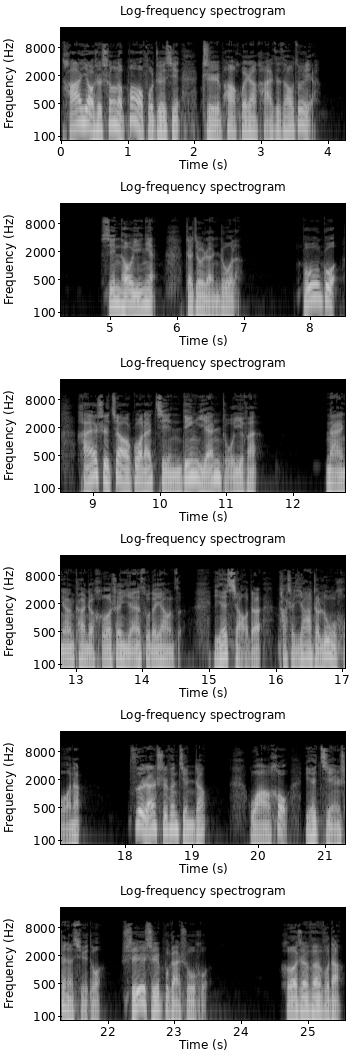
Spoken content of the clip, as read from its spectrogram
他要是生了报复之心，只怕会让孩子遭罪呀。心头一念，这就忍住了。不过还是叫过来紧盯严主一番。奶娘看着和珅严肃的样子，也晓得他是压着怒火呢，自然十分紧张，往后也谨慎了许多，时时不敢疏忽。和珅吩咐道：“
